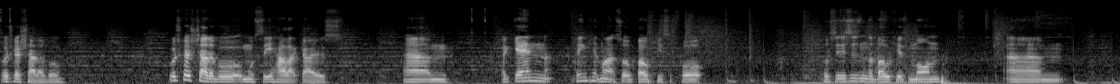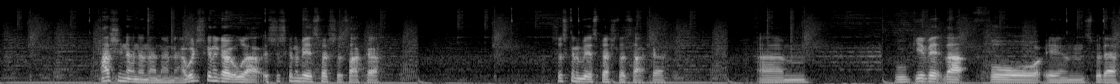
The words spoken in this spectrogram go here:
Let's go Shadow Ball. Let's go Shadow Ball and we'll see how that goes. Um, again, thinking like sort of bulky support. Obviously, this isn't the bulkiest Mon. Um, actually, no, no, no, no, no. We're just going to go all out. It's just going to be a special attacker. It's just going to be a special attacker. Um, We'll give it that 4 in Spadef.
